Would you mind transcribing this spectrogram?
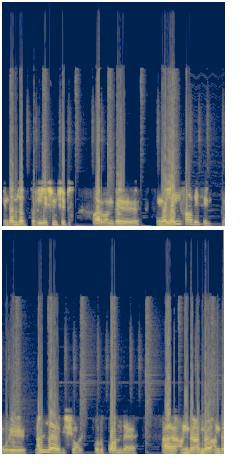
in terms of relationships or வந்து உங்கள் லைஃபாகவே சரி. ஒரு நல்ல விஷயம் அது. ஒரு குழந்த அந்த அந்த அந்த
